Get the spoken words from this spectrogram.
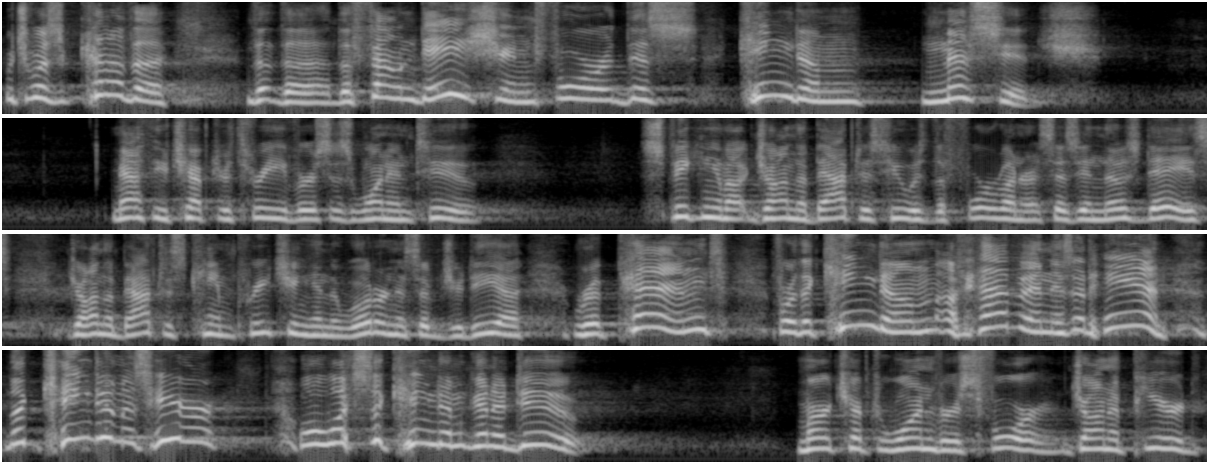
which was kind of the, the, the, the foundation for this kingdom message. Matthew chapter 3, verses 1 and 2. Speaking about John the Baptist, who was the forerunner, it says, In those days, John the Baptist came preaching in the wilderness of Judea, Repent, for the kingdom of heaven is at hand. The kingdom is here. Well, what's the kingdom going to do? Mark chapter 1, verse 4 John appeared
